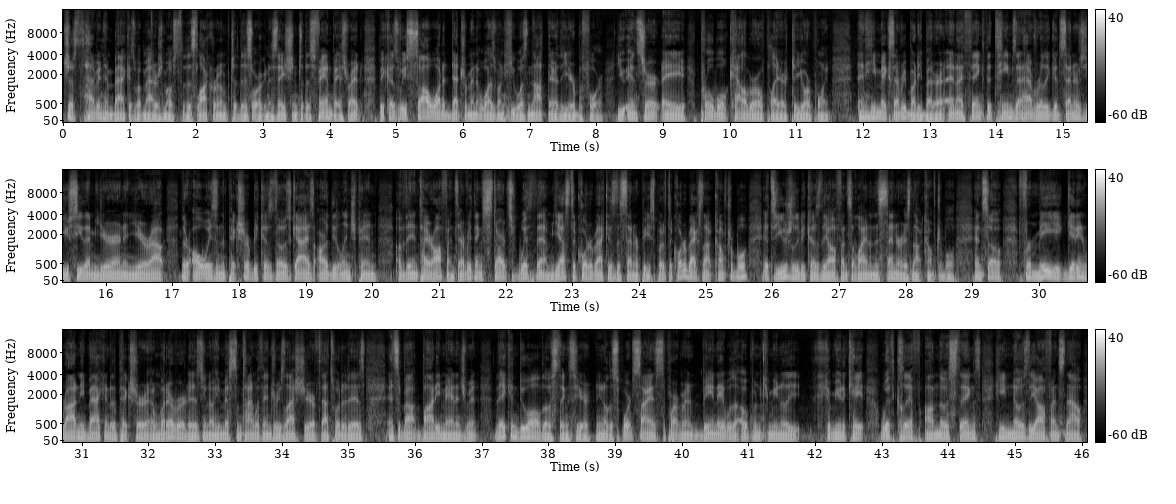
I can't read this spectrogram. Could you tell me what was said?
just having him back is what matters most to this locker room, to this organization, to this fan base, right? Because we saw what a detriment it was when he was not there the year before. You insert a Pro Bowl caliber of player, to your point, and he makes everybody better. And I think the teams that have really good centers, you see them year in and year out, they're always in the picture because those guys are the linchpin of the entire offense. Everything starts with them. Yes, the quarterback is the centerpiece, but if the quarterback's not comfortable, it's usually because the offensive line in the center is not comfortable. And so for for me, getting Rodney back into the picture and whatever it is, you know, he missed some time with injuries last year. If that's what it is, it's about body management. They can do all those things here. You know, the sports science department being able to open community communicate with Cliff on those things. He knows the offense now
